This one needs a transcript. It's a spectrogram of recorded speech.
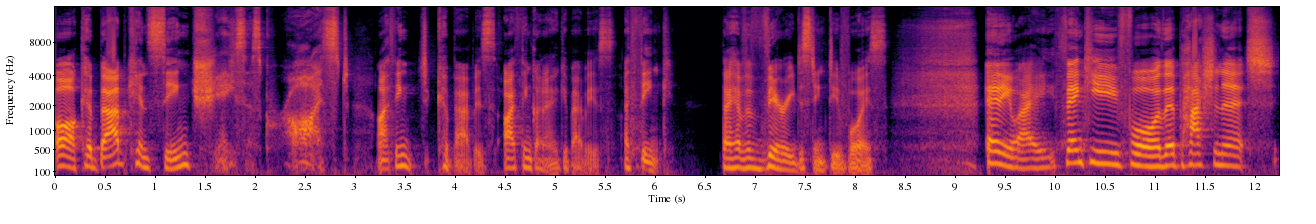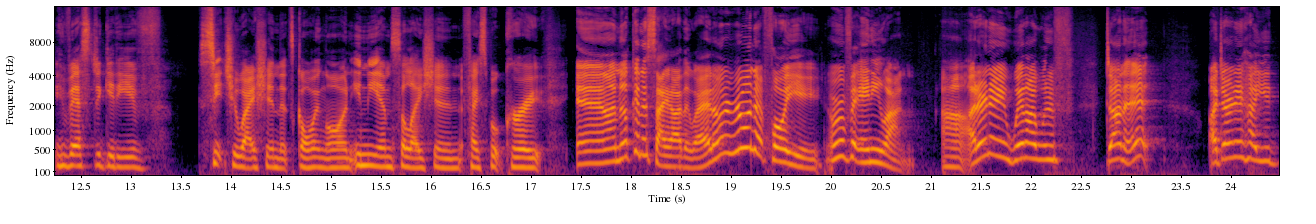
Oh, Kebab can sing. Jesus Christ. I think Kebab is, I think I know who Kebab is. I think. They have a very distinctive voice. Anyway, thank you for the passionate, investigative situation that's going on in the Emsolation Facebook group. And I'm not going to say either way. I don't want to ruin it for you or for anyone. Uh, I don't know when I would have done it. I don't know how you.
